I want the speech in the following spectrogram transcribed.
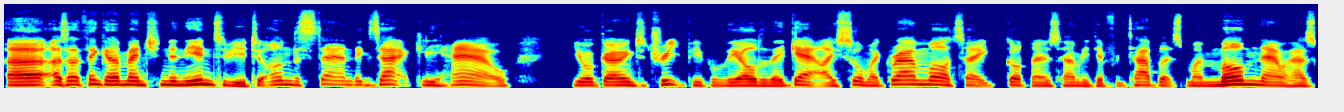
uh, as I think I mentioned in the interview, to understand exactly how you're going to treat people the older they get. I saw my grandma take God knows how many different tablets. My mum now has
